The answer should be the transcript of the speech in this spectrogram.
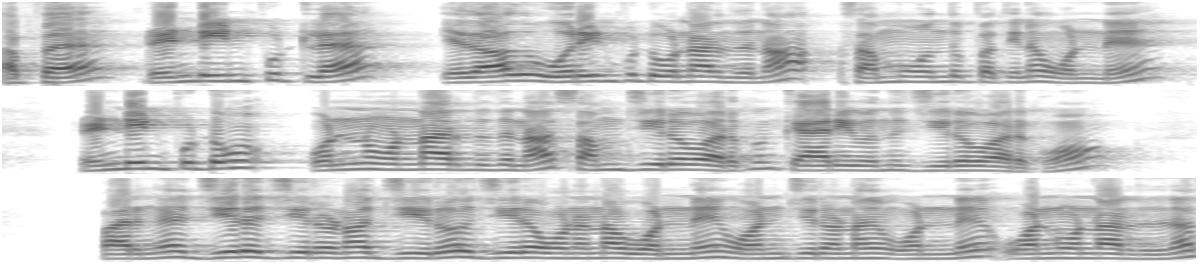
அப்போ ரெண்டு இன்புட்டில் ஏதாவது ஒரு இன்புட் ஒன்றா இருந்ததுன்னா சம்மு வந்து பார்த்திங்கன்னா ஒன்று ரெண்டு இன்புட்டும் ஒன்று ஒன்றா இருந்ததுன்னா சம் ஜீரோவாக இருக்கும். கேரி வந்து ஜீரோவாக இருக்கும். பாருங்கள் ஜீரோ ஜீரோனா ஜீரோ ஜீரோ ஒன்றுனா ஒன்று ஒன் ஜீரோனா ஒன்று ஒன் ஒன்றா இருந்ததுன்னா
